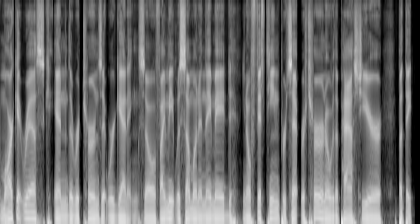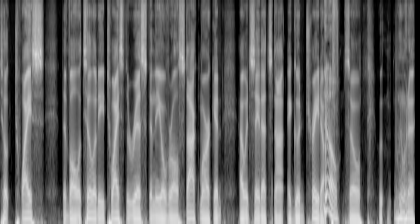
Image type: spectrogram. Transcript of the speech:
market risk and the returns that we're getting. So if I meet with someone and they made, you know, 15% return over the past year, but they took twice the volatility, twice the risk than the overall stock market, I would say that's not a good trade off. No. So we, we want to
